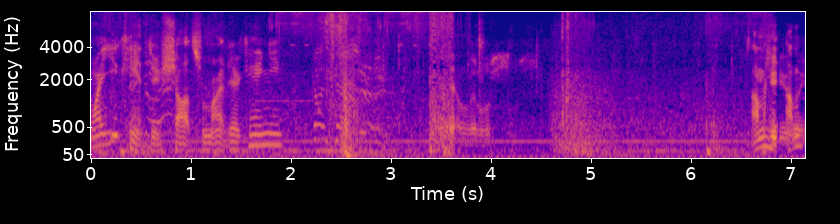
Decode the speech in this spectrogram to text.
Why you can't do shots from right there, can you? Gun down. little I'm, shoot, I'm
